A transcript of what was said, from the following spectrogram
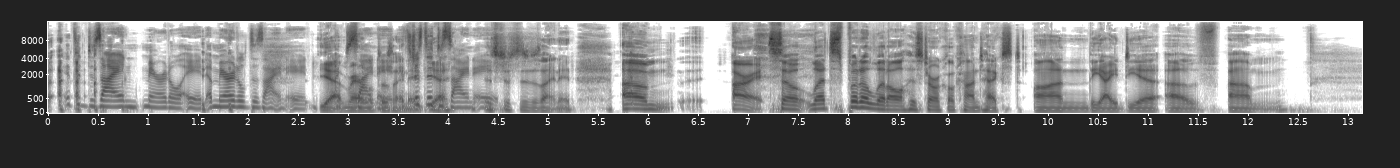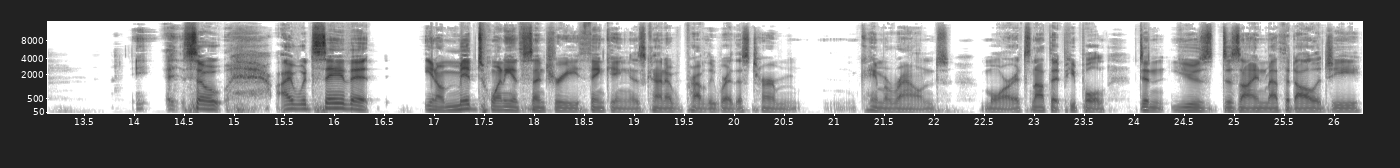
it's a design marital aid, a marital design aid. yeah, A marital design design aid. aid. It's just a Yeah, design aid. It's just a design aid. Um, all right, so let's put a little historical context on the idea of. Um, so, I would say that you know mid twentieth century thinking is kind of probably where this term came around more. It's not that people didn't use design methodology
